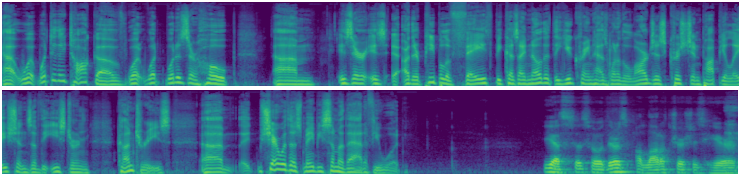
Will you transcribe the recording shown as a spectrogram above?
Uh, what what do they talk of? What what what is their hope? Um, is there is are there people of faith? Because I know that the Ukraine has one of the largest Christian populations of the Eastern countries. Um, share with us maybe some of that, if you would. Yes, so, so there's a lot of churches here,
